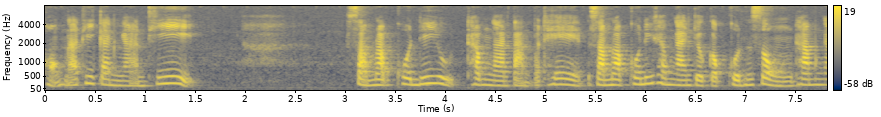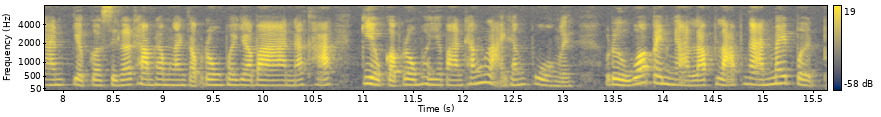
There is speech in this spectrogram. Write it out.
ของหน้าที่การงานที่ สำหรับคนที่อยู่ทำงานต่างประเทศสำหรับคนที่ทำงานเกี่ยวกับขนส่งทำงานเกี่ยวกับศิลธรรมทำงานกับโรงพยาบาลนะคะ เกี่ยวกับโรงพยาบาลทั้งหลายทั้งปวงเลย หรือว่าเป็นงานลับๆงานไม่เปิดเผ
